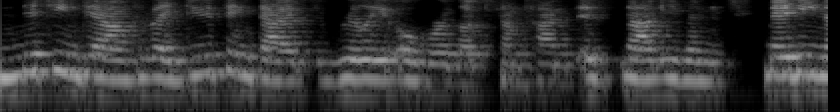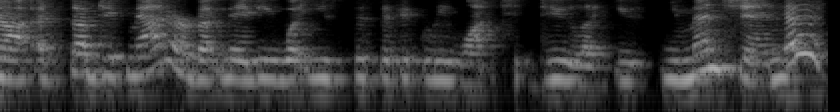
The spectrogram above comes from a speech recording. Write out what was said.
niching down because I do think that's really overlooked sometimes. It's not even maybe not a subject matter, but maybe what you specifically want to do. Like you you mentioned, yes.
